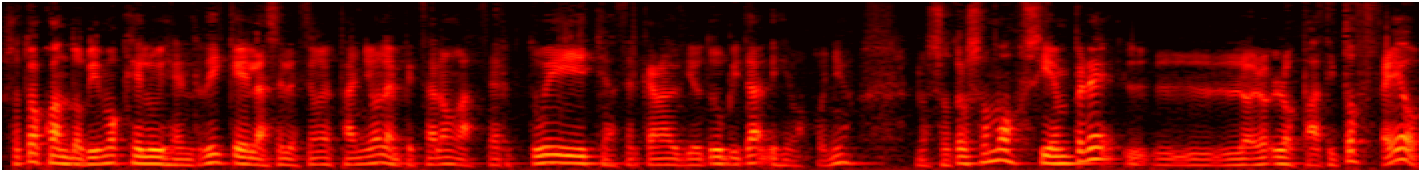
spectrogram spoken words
Nosotros cuando vimos que Luis Enrique y la selección española empezaron a hacer Twitch, a hacer canal de YouTube y tal, dijimos, coño, nosotros somos siempre lo- los patitos feos,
